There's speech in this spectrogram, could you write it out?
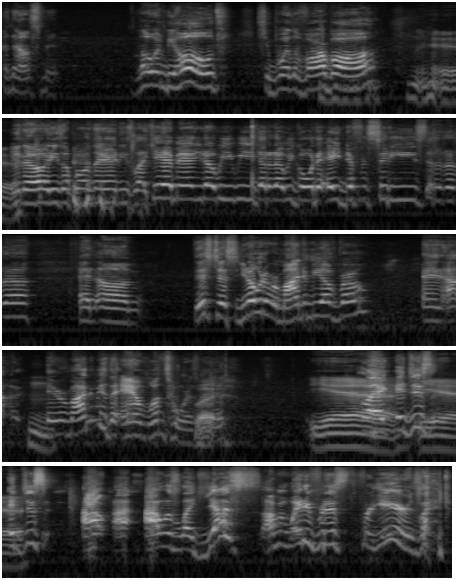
announcement. Lo and behold, it's your boy LaVar Ball. Yeah. You know, and he's up on there and he's like, yeah, man, you know, we we da da da, we go to eight different cities, da da da da, and um, this just, you know what it reminded me of, bro? And I, Hmm. it reminded me of the AND1 tours, What? man. Yeah. Like it just, Yeah. it just, I, I I was like, yes, I've been waiting for this for years, like.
